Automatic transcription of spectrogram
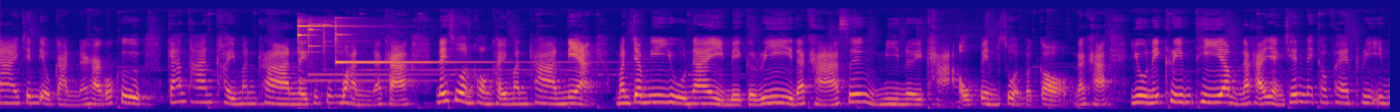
ง่าย ๆ เช่นเดียวกันนะคะ ก็คือการทานไขมันทรานในทุกๆวันนะคะ ในส่วนของไขมันทรานเนี่ยมันจะมีอยู่ในเบเกอรี่นะคะ ซึ่งมีเนยขาวเป็นส่วนประกอบนะคะ อยู่ในครีมเทียมนะคะ อย่างเช่นในกาแฟ3 in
